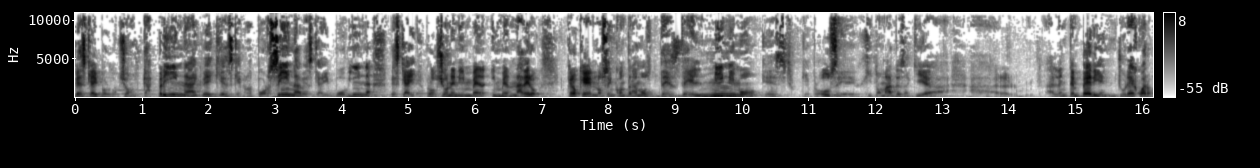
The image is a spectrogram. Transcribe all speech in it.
Ves que hay producción caprina, ves que que porcina, ves que hay bovina, ves que hay producción en inver- invernadero. creo que nos encontramos desde el mínimo, que es que produce jitomates aquí a, a, la intemperie en Yurecuaro,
